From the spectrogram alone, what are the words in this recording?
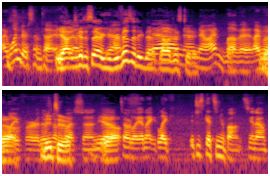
I wonder sometimes. Yeah, I was going to say, are you yeah. revisiting that? No, no, just no, kidding. No, I love it. I'm yeah. a lifer. There's Me no too. question. Yeah, yeah, totally. And I like it. Just gets in your bones, you know.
